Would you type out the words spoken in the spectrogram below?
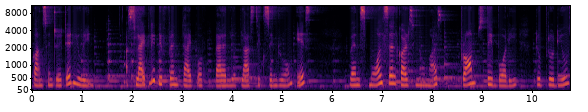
concentrated urine. A slightly different type of paraneoplastic syndrome is when small cell carcinomas prompts the body to produce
